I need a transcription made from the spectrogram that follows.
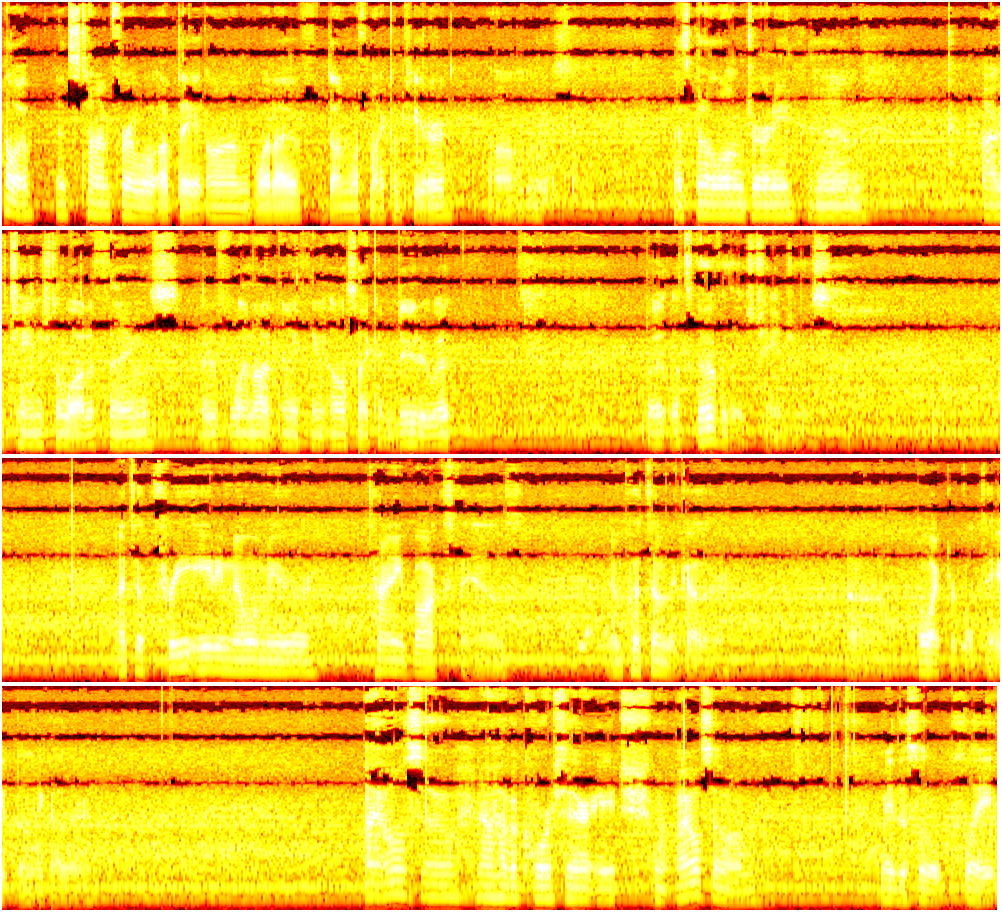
Hello, it's time for a little update on what I've done with my computer. Um, it's been a long journey and I've changed a lot of things. There's really not anything else I can do to it. But let's go over those changes. I took three 80 millimeter tiny box fans and put them together. Uh, electrical tape them together. I also now have a Corsair H1. I also um, made this little plate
